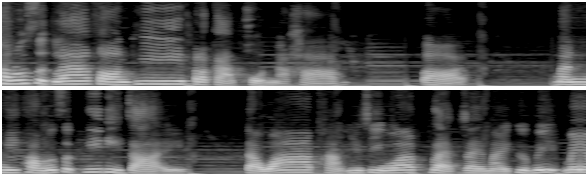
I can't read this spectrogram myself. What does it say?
ความรู้สึกแรกตอนที่ประกาศผลนะคะมันมีความรู้สึกที่ดีใจ แต่ว่าถามจริงๆว่าแปลกใจไหมคือไม่ไม่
